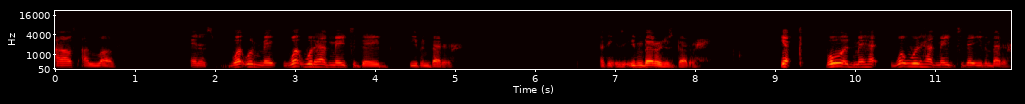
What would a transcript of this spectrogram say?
I also, I love, and it's what would make what would have made today even better. I think is it even better or just better? Yep. What would may ha- what would have made today even better?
